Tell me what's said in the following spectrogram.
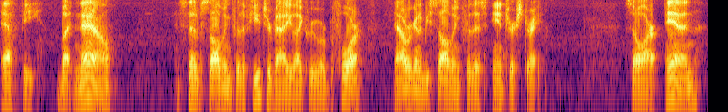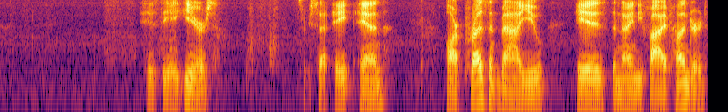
FV. But now, instead of solving for the future value like we were before, now we're going to be solving for this interest rate. So our N is the eight years. So we set 8N. Our present value is the 9,500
